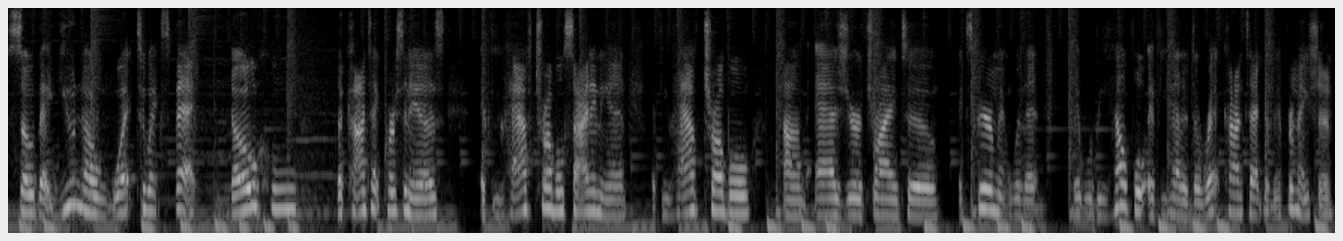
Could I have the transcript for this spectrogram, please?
so that you know what to expect. Know who the contact person is. If you have trouble signing in, if you have trouble um, as you're trying to experiment with it, it will be helpful if you had a direct contact of information.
